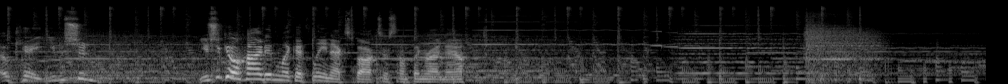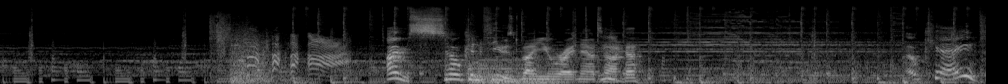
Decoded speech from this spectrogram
Okay, you should... You should go hide in, like, a Kleenex box or something right now. I'm so confused by you right now, Taka. Okay.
